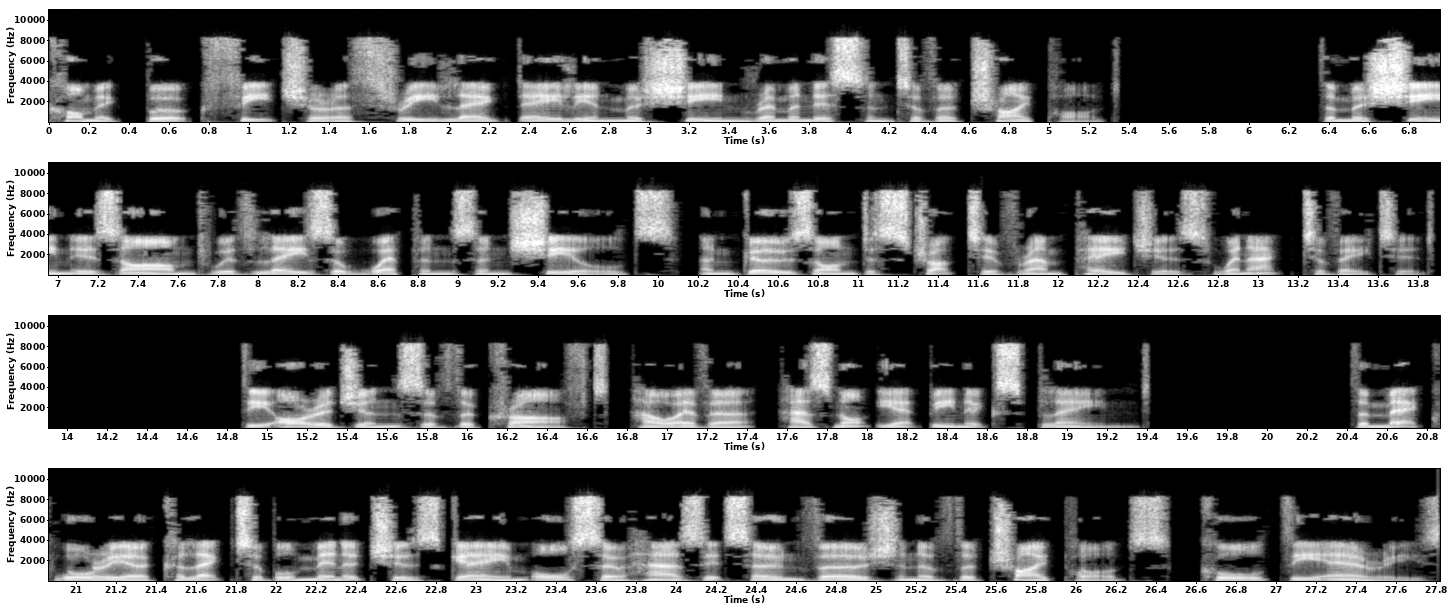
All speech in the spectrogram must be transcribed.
comic book feature a three-legged alien machine reminiscent of a tripod. The machine is armed with laser weapons and shields, and goes on destructive rampages when activated. The origins of the craft, however, has not yet been explained. The MechWarrior collectible miniatures game also has its own version of the tripods, called the Ares.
